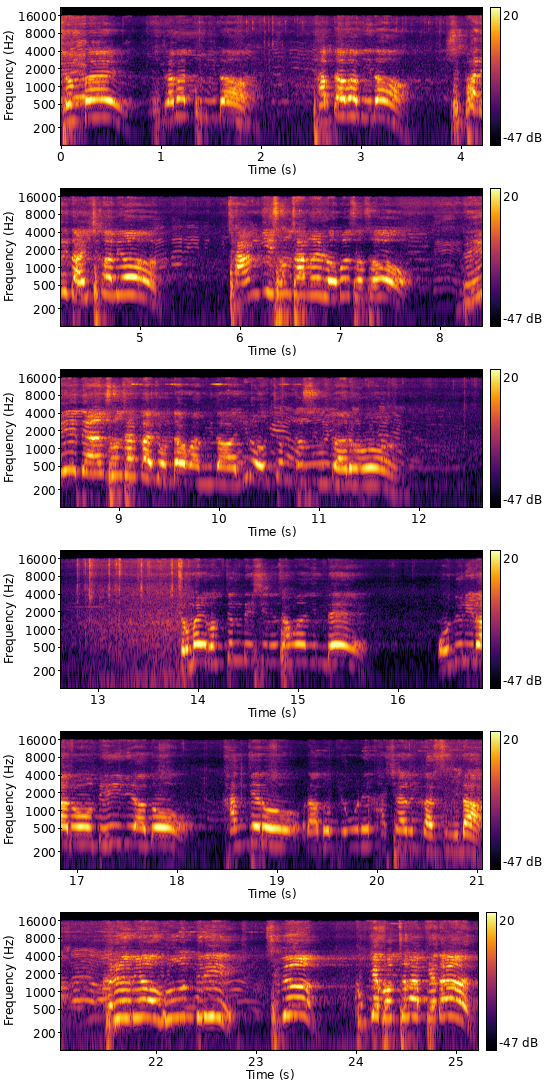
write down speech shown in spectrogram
정말 기가 막힙니다. 답답합니다. 18일 단식하면 장기 손상을 넘어서서 뇌에 대한 손상까지 온다고 합니다. 이거 어쩜 좋습니까, 여러분? 정말 걱정되시는 상황인데 오늘이라도 내일이라도 강제로라도 병원에 가셔야 할것 같습니다. 그러면 의원들이 지금 국회 법정 앞 계단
